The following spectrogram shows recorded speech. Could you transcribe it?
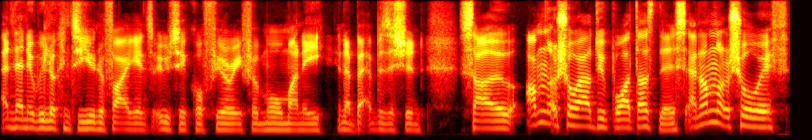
and then he'll be looking to unify against Usyk or Fury for more money in a better position. So I'm not sure how Dubois does this, and I'm not sure if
